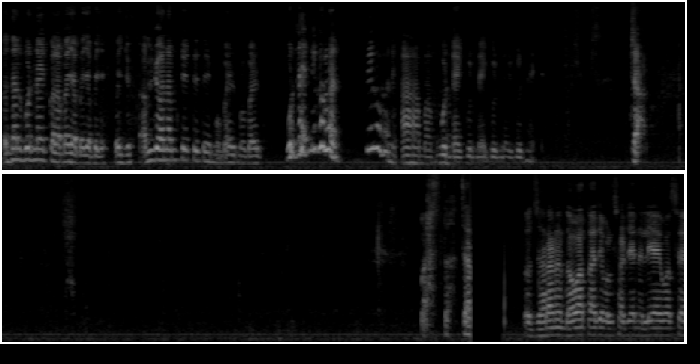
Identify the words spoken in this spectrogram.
બધાને ગુડ નાઇટ કરો. બજા બજા બજા, બજો. આમ જો આમ તે તે મોબાઈલ મોબાઈલ ગુડ નાઇટ નહીં કરવાની નહીં કરવાની. હા હા good night good night good night good night ચાલો. તો જરાને દવા તો આજે વલસાડ જઈને લઈ આવ્યો છે.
